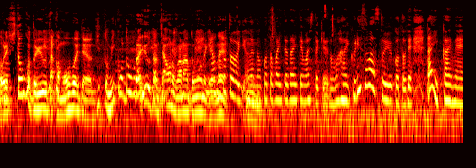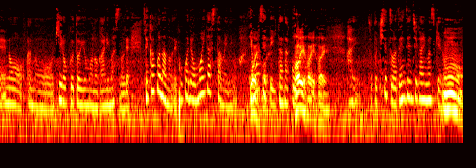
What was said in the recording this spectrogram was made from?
俺一言言うたかも覚えてるきっと見言ぐらい言うたんちゃうのかなと思うんだいけどね。ろんなことを、あうん。の言葉いただいてましたけれども、はい、クリスマスということで第1回目のあの記録というものがありますのでせっかくなのでここで思い出すためにも読ませていただこうと、はいはいはい。はい。ちょっと季節は全然違いますけど、うん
